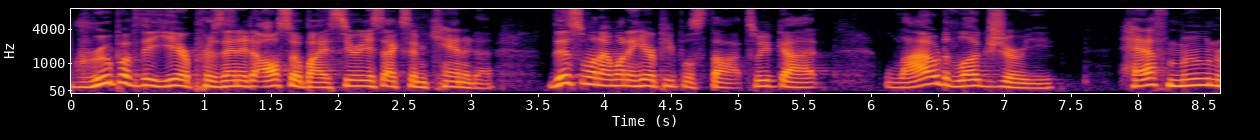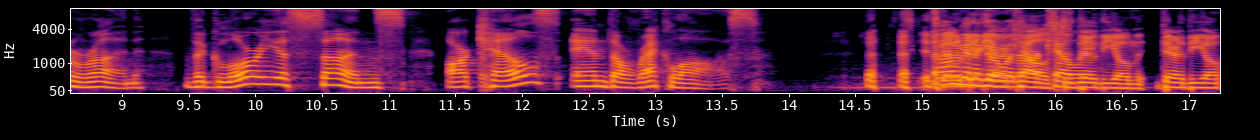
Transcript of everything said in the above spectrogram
Group of the Year presented also by SiriusXM Canada. This one I want to hear people's thoughts. We've got Loud Luxury, Half Moon Run, The Glorious Sons, Arkells, and The Reklaws. It's I'm gonna, gonna be the go with R. Arkells 'cause Kelly. they're the only. They're the only.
